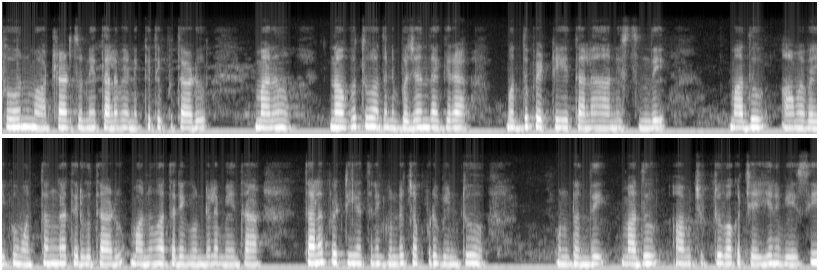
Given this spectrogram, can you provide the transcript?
ఫోన్ మాట్లాడుతూనే తల వెనక్కి తిప్పుతాడు. మను నవ్వుతూ అతని భుజం దగ్గర ముద్దు పెట్టి తల ఆనిస్తుంది మధు ఆమె వైపు మొత్తంగా తిరుగుతాడు. మను అతని గుండెల మీద తల పెట్టి అతని గుండె చప్పుడు వింటూ ఉంటుంది. మధు ఆమె చుట్టూ ఒక చెయ్యిని వేసి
